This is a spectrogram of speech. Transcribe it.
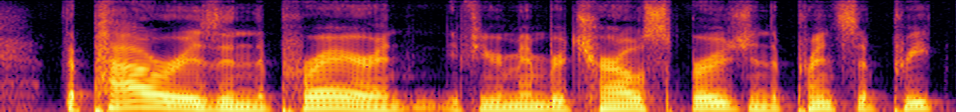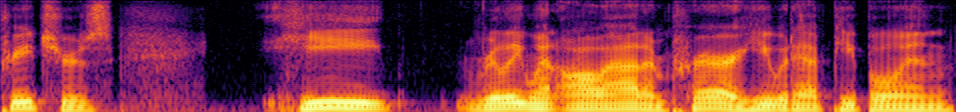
the power is in the prayer. And if you remember Charles Spurgeon, the prince of pre- preachers, he really went all out in prayer. He would have people in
